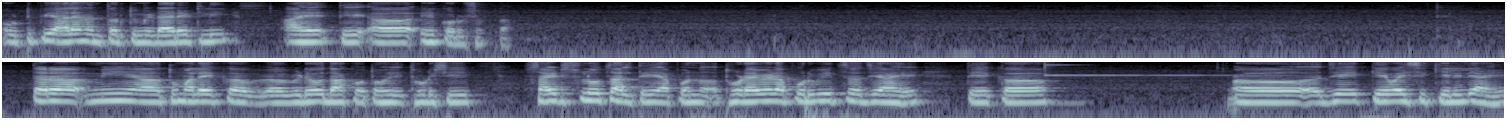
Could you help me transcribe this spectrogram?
ओ टी पी आल्यानंतर तुम्ही डायरेक्टली आहे ते हे करू शकता. तर मी तुम्हाला एक व्हिडिओ दाखवतो. ही थोडीशी साईड स्लो चालते. आपण थोड्या वेळापूर्वीच जे आहे ते एक जे के वाय सी केलेली आहे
